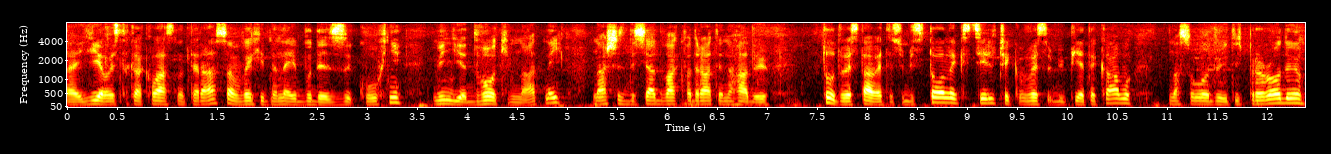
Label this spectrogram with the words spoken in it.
Е, Є ось така класна тераса, вихід на неї буде з кухні. Він є двокімнатний на 62 квадрати. Нагадую, тут ви ставите собі столик, стільчик, ви собі п'єте каву, насолоджуєтесь природою.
